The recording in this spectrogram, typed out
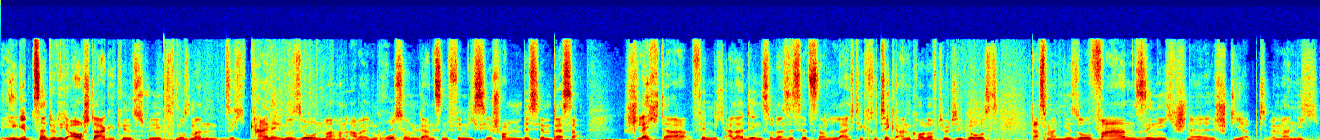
Hier gibt es natürlich auch starke Killstreaks, muss man sich keine Illusionen machen, aber im Großen und Ganzen finde ich es hier schon ein bisschen besser. Schlechter finde ich allerdings, und das ist jetzt noch eine leichte Kritik an Call of Duty Ghosts, dass man hier so wahnsinnig schnell stirbt. Wenn man nicht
